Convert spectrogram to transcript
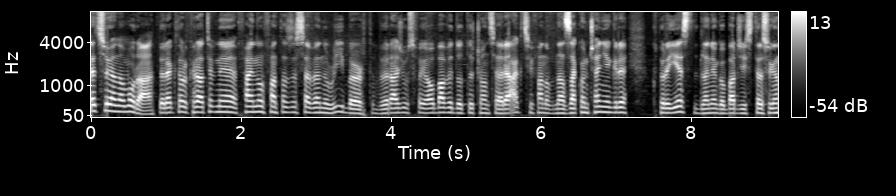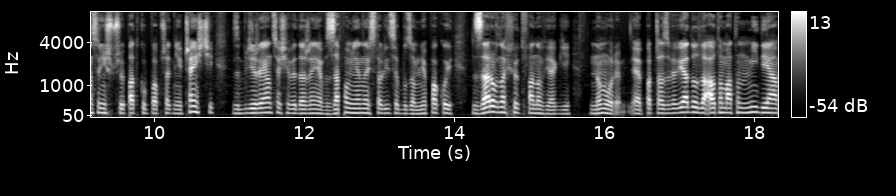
Tetsuya Nomura, dyrektor kreatywny Final Fantasy VII Rebirth, wyraził swoje obawy dotyczące reakcji fanów na zakończenie gry, które jest dla niego bardziej stresujące niż w przypadku poprzedniej części. Zbliżające się wydarzenia w zapomnianej stolicy budzą niepokój zarówno wśród fanów, jak i Nomury. E, podczas wywiadu dla Automaton Media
